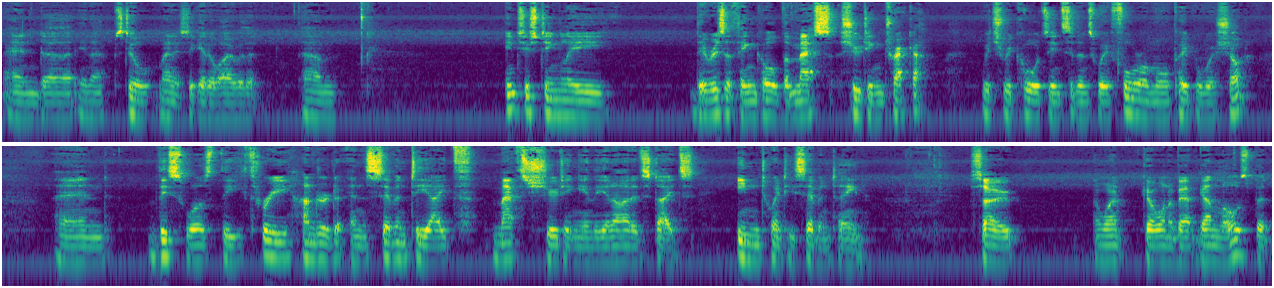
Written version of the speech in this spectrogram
and uh, you know still managed to get away with it. Um, interestingly, there is a thing called the mass shooting tracker, which records incidents where four or more people were shot, and this was the 378th mass shooting in the United States in 2017. So I won't go on about gun laws, but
